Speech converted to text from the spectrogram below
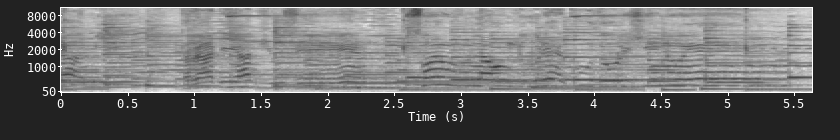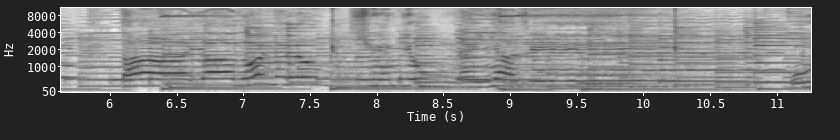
ရမည်တရားတရားဖြူစင်ဆွမ်းလောင်းလူတဲ့ကုသိုလ်ရှင်တွေတာယာသောနှလုံးရှင်ပြုံးနိုင်ရစေကို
